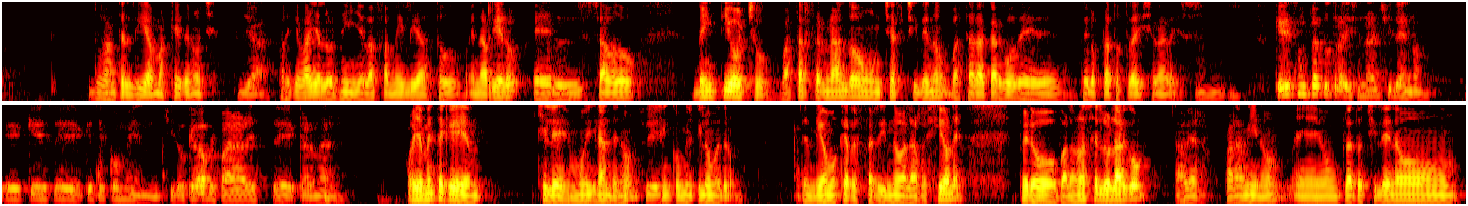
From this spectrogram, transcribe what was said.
durante el día más que de noche Ya. para que vayan los niños, las familias, todo. En Arriero, el sábado 28 va a estar Fernando, un chef chileno, va a estar a cargo de, de los platos tradicionales. ¿Qué es un plato tradicional chileno? ¿Qué, qué se, qué se come en Chile? ¿Qué va a preparar este carnal? Obviamente que Chile es muy grande, ¿no? Sí. 5.000 kilómetros. Tendríamos que referirnos a las regiones, pero para no hacerlo largo, a ver, para mí, ¿no? Eh, un plato chileno,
